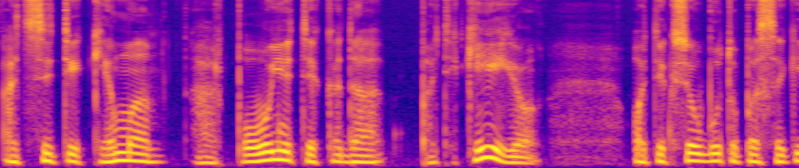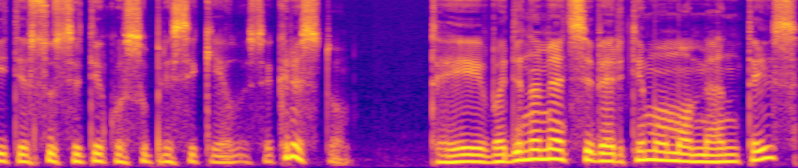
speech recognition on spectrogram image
atsitikimą ar pojūtį, kada patikėjo, o tiksliau būtų pasakyti susitikus su prisikėlusi Kristų. Tai vadiname atsivertimo momentais,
